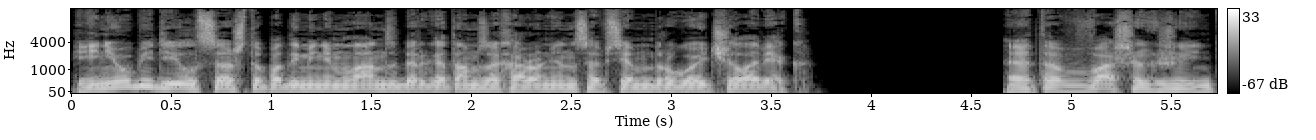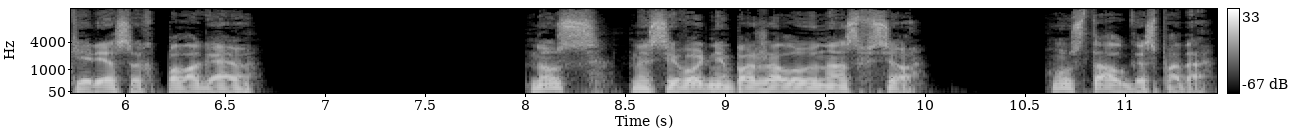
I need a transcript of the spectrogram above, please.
и не убедился, что под именем Ландсберга там захоронен совсем другой человек. Это в ваших же интересах, полагаю. Ну-с, на сегодня, пожалуй, у нас все. Устал, господа.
